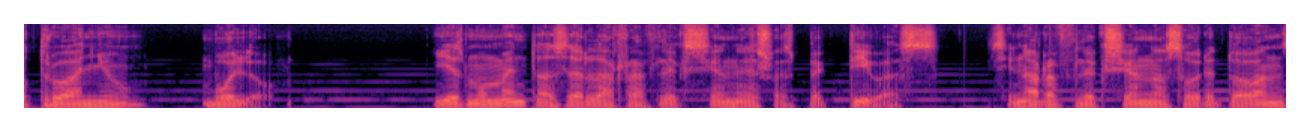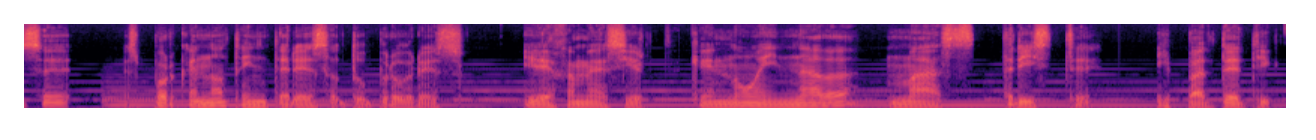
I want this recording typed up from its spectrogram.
Otro año voló. Y es momento de hacer las reflexiones respectivas. Si no reflexionas sobre tu avance, es porque no te interesa tu progreso. Y déjame decirte que no hay nada más triste y patético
